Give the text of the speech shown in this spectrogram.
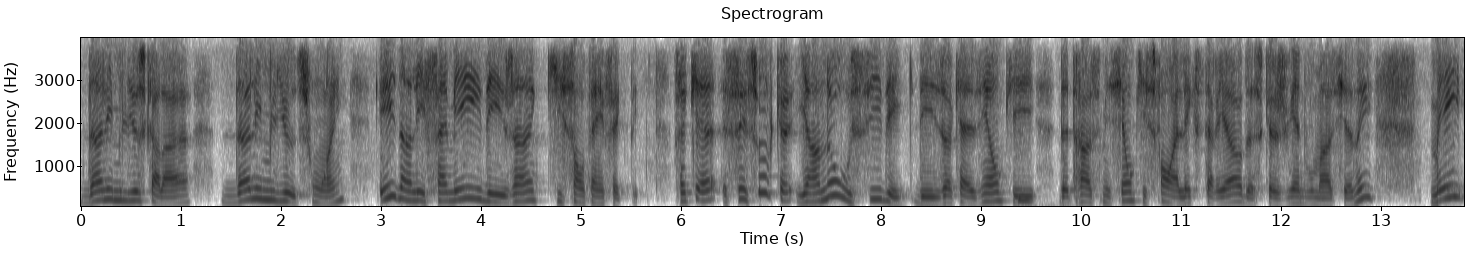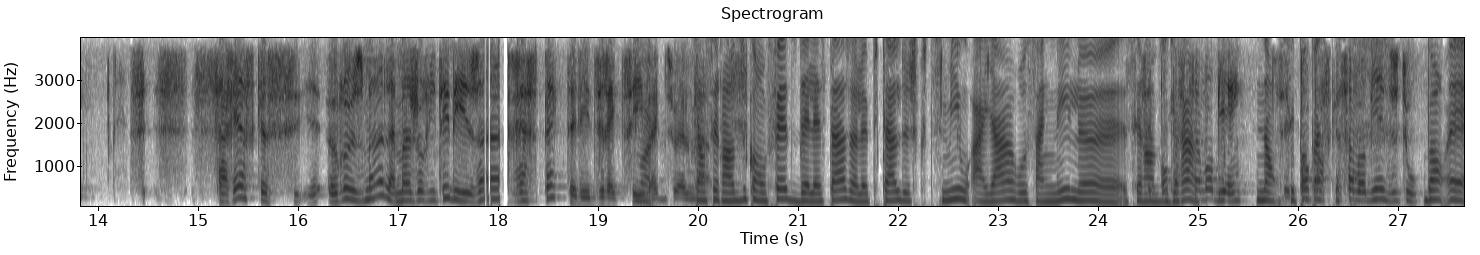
dans les milieux scolaires, dans les milieux de soins et dans les familles des gens qui sont infectés. Fait que c'est sûr qu'il y en a aussi des, des occasions qui, hmm. de transmission qui se font à l'extérieur de ce que je viens de vous mentionner, mais ça reste que, heureusement, la majorité des gens respectent les directives actuellement. Quand c'est rendu qu'on fait du délestage à l'hôpital de Chicoutimi ou ailleurs au Saguenay, là, euh, c'est rendu pas grave. Parce que ça va bien. Non, c'est pas, parce, que, ça va bien du tout. Bon, euh,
